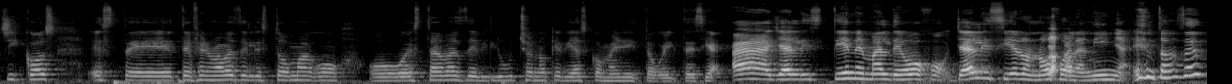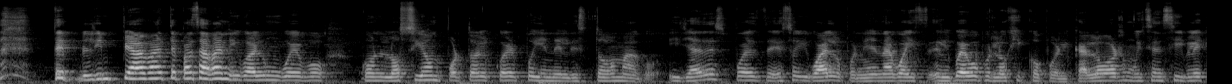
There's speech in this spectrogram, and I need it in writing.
chicos, este, te enfermabas del estómago o estabas debilucho, no querías comer y tu abuelita decía, ah, ya les tiene mal de ojo, ya le hicieron ojo a la niña. Entonces te limpiaba, te pasaban igual un huevo con loción por todo el cuerpo y en el estómago. Y ya después de eso igual lo ponía en agua y el huevo, pues lógico, por el calor, muy sensible,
